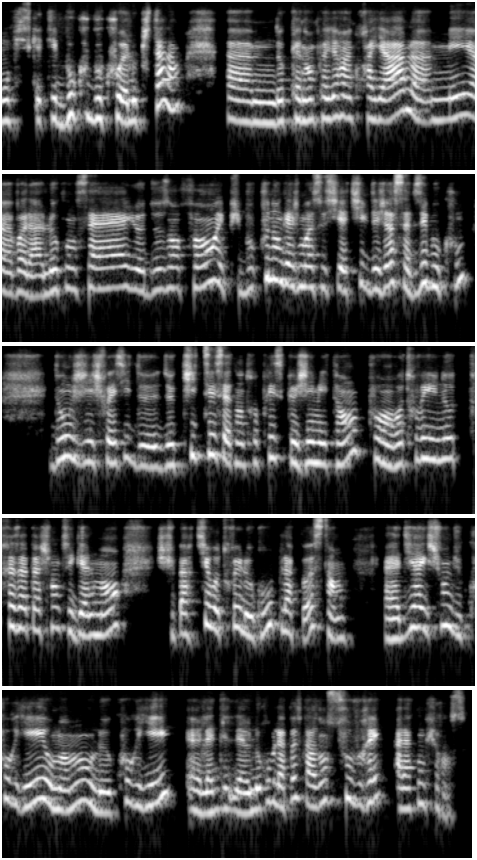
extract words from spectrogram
mon fils qui était beaucoup, beaucoup à l'hôpital. Hein. donc, un employeur incroyable. Mais voilà, le conseil, deux enfants et puis beaucoup d'engagement associatif. Déjà, ça faisait beaucoup. Donc, j'ai choisi de, quitter cette entreprise que j'aimais tant pour en retrouver une autre très attachante également. Je suis partie retrouver le groupe La Poste hein, à la direction du courrier au moment où le courrier, euh, le groupe La Poste, pardon, s'ouvrait à la concurrence.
